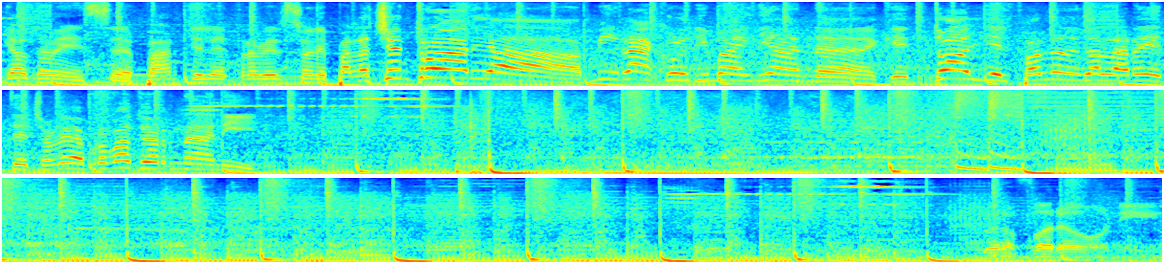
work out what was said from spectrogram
Galdames parte la traversone, palla centro miracolo di Magnan che toglie il pallone dalla rete, ci aveva provato Hernani. Faraoni.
